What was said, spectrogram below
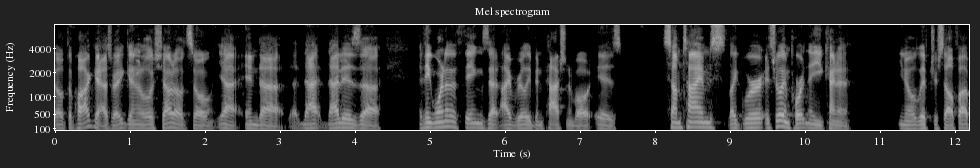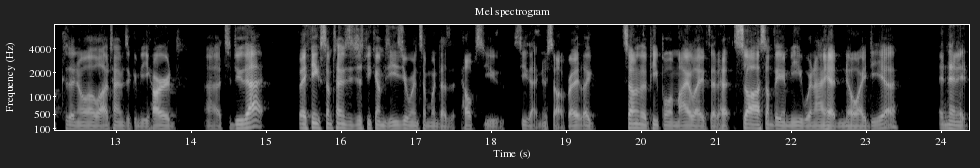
out the podcast, right? Getting a little shout out. So yeah, and uh, that that is uh, I think one of the things that I've really been passionate about is sometimes like we're it's really important that you kind of you know lift yourself up because I know a lot of times it can be hard uh, to do that. But I think sometimes it just becomes easier when someone does it helps you see that in yourself, right? Like some of the people in my life that saw something in me when I had no idea, and then it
